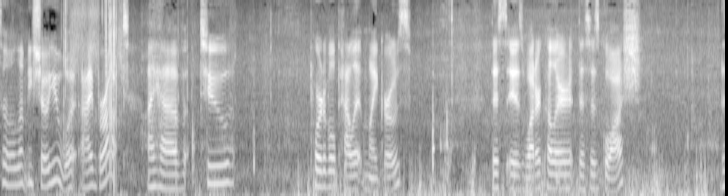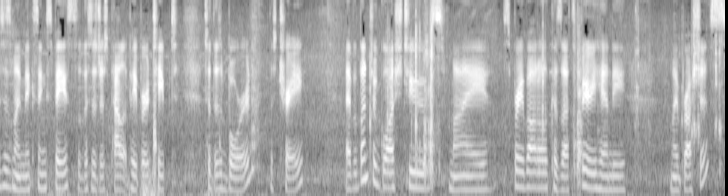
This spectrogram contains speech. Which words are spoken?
So let me show you what I brought. I have two portable palette micros. This is watercolor, this is gouache. This is my mixing space, so this is just palette paper taped to this board, this tray. I have a bunch of gouache tubes, my spray bottle, because that's very handy, my brushes,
